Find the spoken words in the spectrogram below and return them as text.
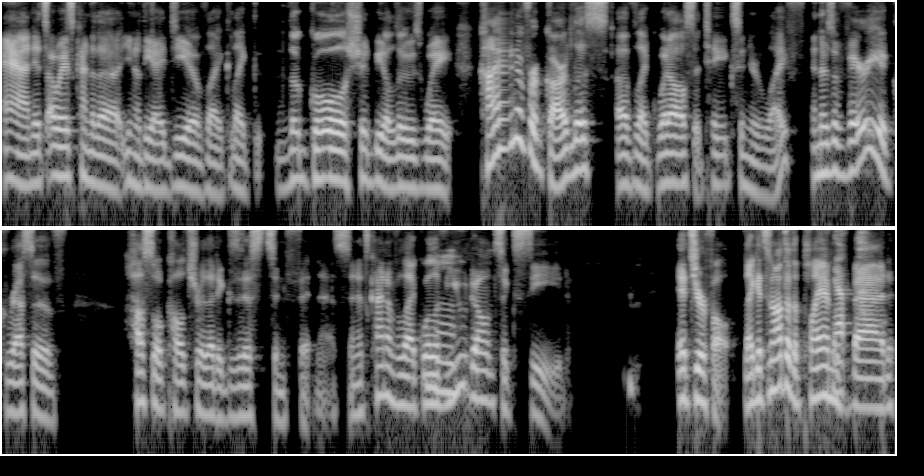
and it's always kind of the you know the idea of like like the goal should be to lose weight kind of regardless of like what else it takes in your life and there's a very aggressive hustle culture that exists in fitness. And it's kind of like, well, mm-hmm. if you don't succeed, it's your fault. Like it's not that the plan yep. was bad.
